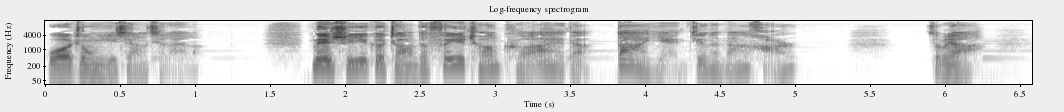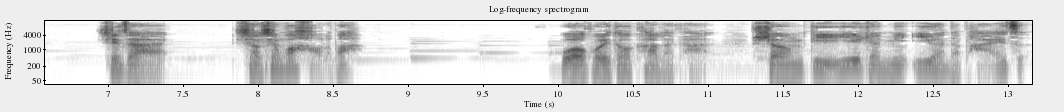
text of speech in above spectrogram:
我终于想起来了，那是一个长得非常可爱的大眼睛的男孩。怎么样，现在小清华好了吧？我回头看了看省第一人民医院的牌子，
